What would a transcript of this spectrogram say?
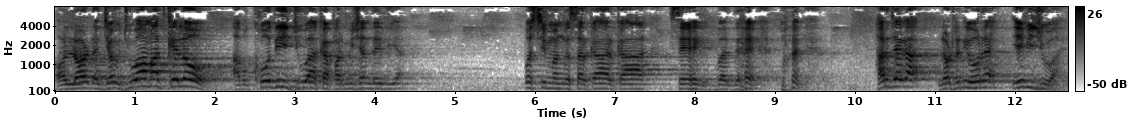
और लॉर्ड जब जुआ मत खेलो। अब खुद ही जुआ का परमिशन दे दिया। पश्चिम बंगाल सरकार का से हर जगह लॉटरी हो रहा है। ये भी जुआ है।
